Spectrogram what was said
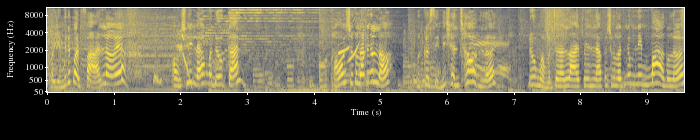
เขายังไม่ได้เปิดฝาเลยอะอ๋อใช่แล้วมาดูกันอ๋อช็อกโกแลตกันเหรอ มันคือสิ่งที่ฉันชอบเลย ดูเหมือนมันจะละลายไปแล้วเพราะช็อกโกแลตนิ่มๆมากเลย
